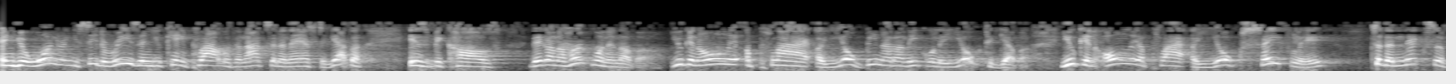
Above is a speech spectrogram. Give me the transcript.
and you're wondering, you see, the reason you can't plow with an ox and an ass together is because they're going to hurt one another. You can only apply a yoke, be not unequally yoked together. You can only apply a yoke safely to the necks of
